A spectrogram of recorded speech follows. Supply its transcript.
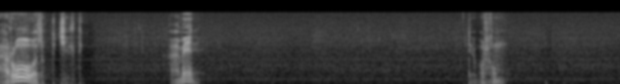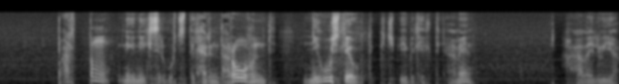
даруй болго гэж хэлдэг. Амен. Тэгээ бурхан бардам нэгнийг эсэргүүцдэг харин даруй хүнд нэгүслээ өгдөг гэж Библи хэлдэг. Амен. Халелуя.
